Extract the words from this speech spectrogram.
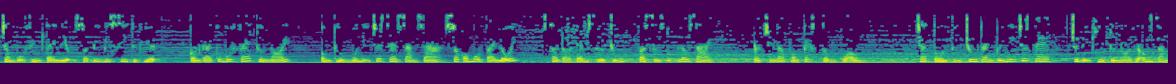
Trong bộ phim tài liệu do BBC thực hiện, con gái của Buffett thường nói, ông thường mua những chiếc xe giảm giá do có một vài lỗi, sau đó đem sửa chúng và sử dụng lâu dài. Đó chính là phong cách sống của ông. Cha tôi thường trung thành với những chiếc xe cho đến khi tôi nói với ông rằng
